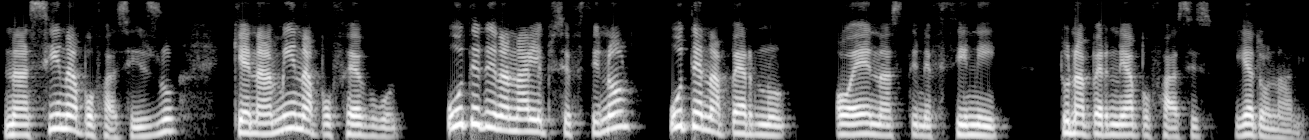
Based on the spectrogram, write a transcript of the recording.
να συναποφασίζουν και να μην αποφεύγουν ούτε την ανάληψη ευθυνών, ούτε να παίρνουν ο ένας την ευθύνη του να παίρνει αποφάσεις για τον άλλο.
